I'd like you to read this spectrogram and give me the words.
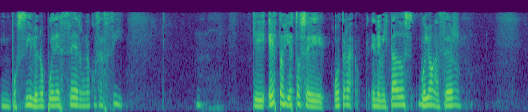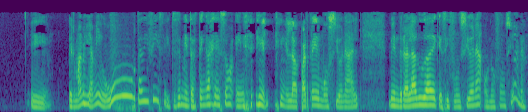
imposible, no puede ser una cosa así. Que estos y estos se, otra, enemistados vuelvan a ser eh, hermanos y amigos. ¡Uh! Está difícil. Entonces, mientras tengas eso en, en la parte emocional, vendrá la duda de que si funciona o no funciona.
